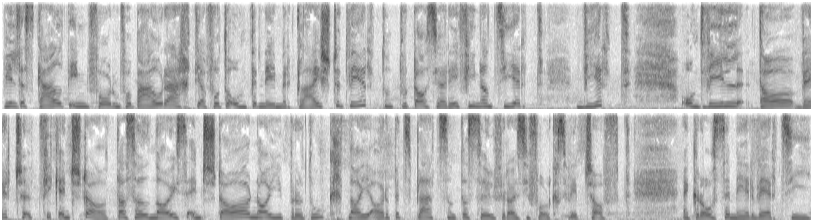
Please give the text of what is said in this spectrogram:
weil das Geld in Form von Baurecht ja von den Unternehmern geleistet wird und durch das ja refinanziert wird und weil da Wertschöpfung entsteht. Da soll Neues entstehen, neue Produkte, neue Arbeitsplätze und das soll für unsere Volkswirtschaft ein grosser Mehrwert sein,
